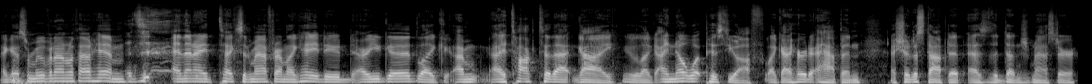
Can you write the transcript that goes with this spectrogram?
I guess we're moving on without him." and then I texted him after. I'm like, "Hey, dude, are you good?" Like, I'm. I talked to that guy who, like, I know what pissed you off. Like, I heard it happen. I should have stopped it as the dungeon master,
